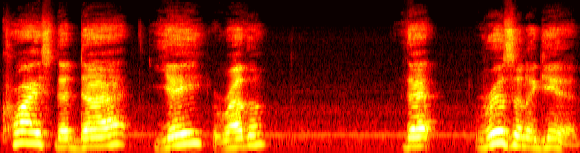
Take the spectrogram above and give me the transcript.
Christ that died, yea, rather, that risen again,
